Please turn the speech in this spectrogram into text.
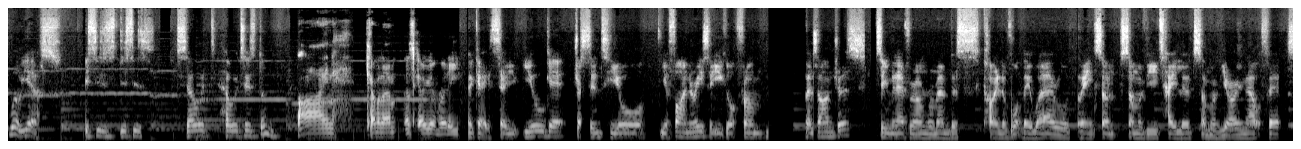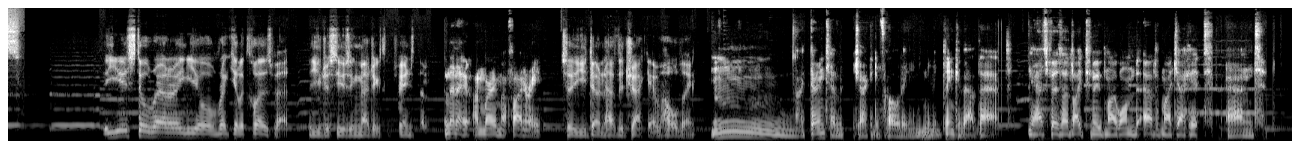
Well, yes. This is this is how it how it is done. Fine. Come on then, let's go get ready. Okay, so you'll get dressed into your your fineries that you got from Melisandre's. Assuming everyone remembers kind of what they wear, or I mean, some some of you tailored some of your own outfits. Are you still wearing your regular clothes, Matt? Are you just using magic to change them? No, no, I'm wearing my finery. So you don't have the jacket I'm holding. Mmm, I don't have a jacket of holding. I didn't even think about that. Yeah, I suppose I'd like to move my wand out of my jacket and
